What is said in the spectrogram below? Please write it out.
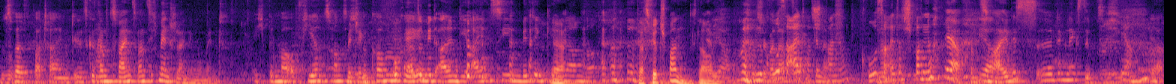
So. Zwölf Parteien. Und insgesamt 22 Menschlein im Moment. Ich bin mal auf 24 Mit den- gekommen, okay. also mit allen, die einziehen, mit den Ja. Kindern. Ne? Das wird spannend, glaube ich. Ja. Eine große Altersspanne. genau. Große Altersspanne. Ja, von Ja. zwei bis äh, demnächst 70. Ja. Ja.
